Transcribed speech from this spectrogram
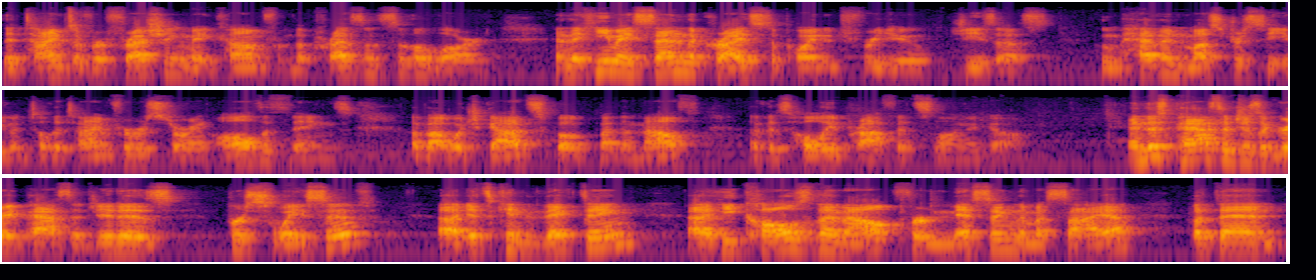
that times of refreshing may come from the presence of the Lord, and that he may send the Christ appointed for you, Jesus, whom heaven must receive until the time for restoring all the things about which God spoke by the mouth of his holy prophets long ago. And this passage is a great passage. It is persuasive, uh, it's convicting. Uh, he calls them out for missing the Messiah, but then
